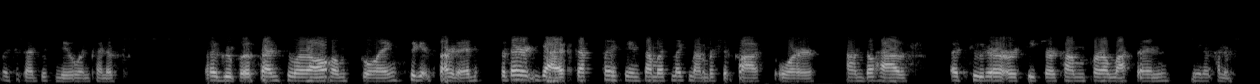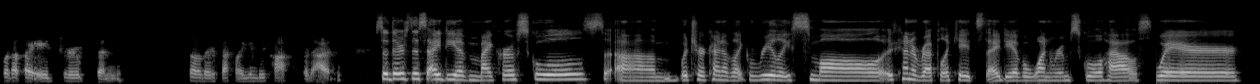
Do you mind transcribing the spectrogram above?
like i said just new and kind of a group of friends who are all homeschooling to get started. But they're yeah i've definitely seen some with like membership costs or um, they'll have a tutor or teacher come for a lesson you know kind of split up by age groups and so there's definitely going to be costs for that. So there's this idea of micro schools um, which are kind of like really small. It kind of replicates the idea of a one room schoolhouse where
